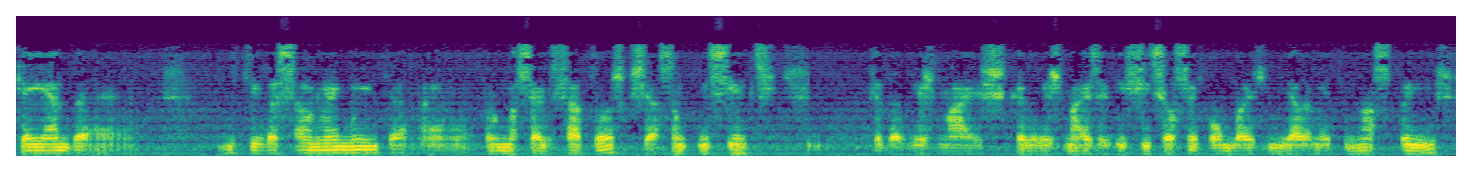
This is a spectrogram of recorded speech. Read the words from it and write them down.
quem anda, motivação não é muita, por uma série de fatores que já são conhecidos cada vez mais, cada vez mais é difícil ser bombeiro, nomeadamente no nosso país,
